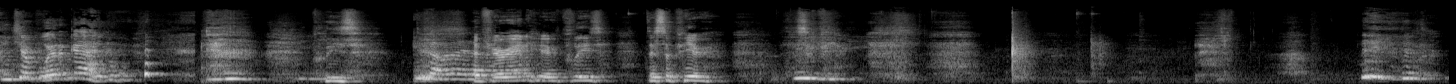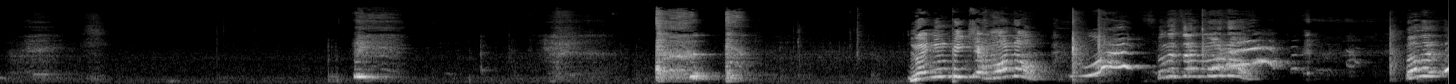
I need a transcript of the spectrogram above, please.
¡Pinche puerca! Please. If you're in here, please disappear. Disappear. ¡No hay ni un pinche mono! What? ¿Dónde está el mono? ¿Dónde está?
